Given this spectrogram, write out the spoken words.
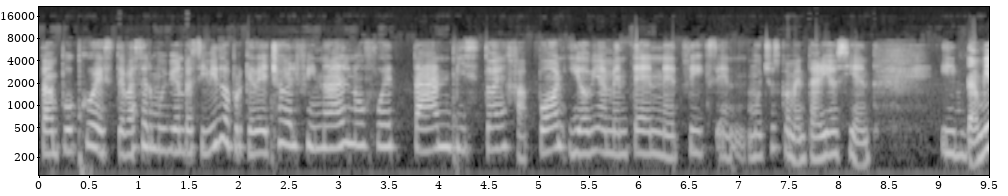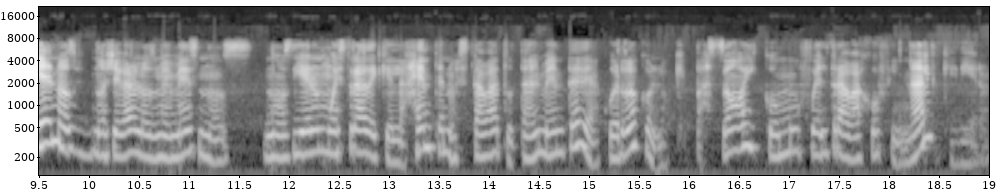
tampoco este va a ser muy bien recibido porque de hecho el final no fue tan visto en Japón y obviamente en Netflix en muchos comentarios y en y también nos, nos llegaron los memes, nos, nos dieron muestra de que la gente no estaba totalmente de acuerdo con lo que pasó y cómo fue el trabajo final que dieron.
